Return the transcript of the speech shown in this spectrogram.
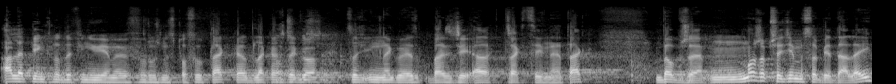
Ale piękno definiujemy w różny sposób, tak? Dla każdego Oczywiście. coś innego jest bardziej atrakcyjne, tak? Dobrze, mm, może przejdziemy sobie dalej.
